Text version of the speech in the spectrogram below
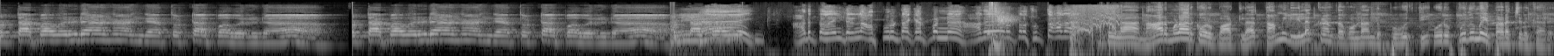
தொட்டாப்பா வருடா நாங்க தொட்டாப்பா வருடா. தொட்டாப்பா வருடா நாங்க தொட்டாப்பா வருடா. அடுத்த லைன் எல்லாம் அப்புறட்டா கட் பண்ணு? அதே இடத்துல சுத்தாத. பாத்தீங்களா நார்மலா இருக்க ஒரு பாட்டுல தமிழ் இலக்கணத்தை கொண்டாந்து புகுத்தி ஒரு புதுமை படைச்சிருக்காரு.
